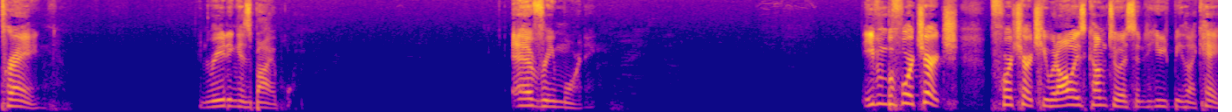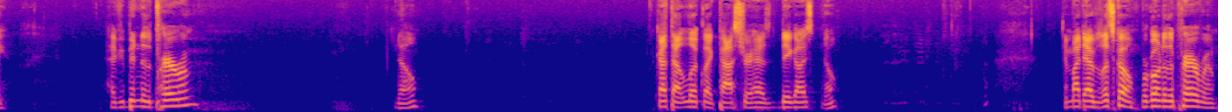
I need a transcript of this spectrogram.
praying and reading his Bible every morning. Even before church, before church, he would always come to us and he'd be like, Hey, have you been to the prayer room? No. Got that look like Pastor has big eyes? No. And my dad, let's go. We're going to the prayer room.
